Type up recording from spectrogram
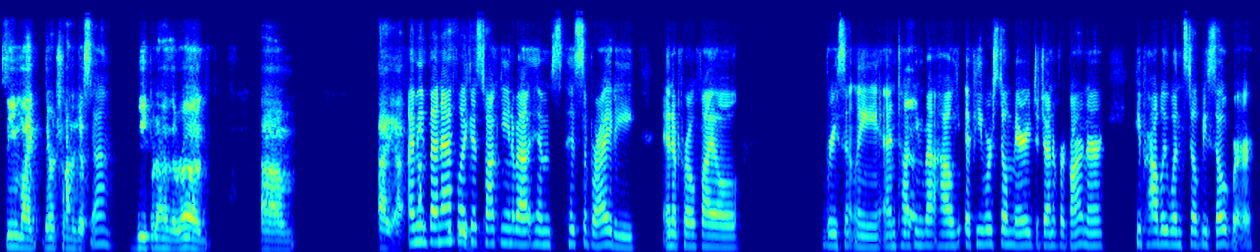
seem like they're trying to just Yeah. sweep it under the rug. Um, I, I, I mean, Ben Affleck is talking about him his sobriety in a profile recently and talking about how if he were still married to Jennifer Garner, he probably wouldn't still be sober.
